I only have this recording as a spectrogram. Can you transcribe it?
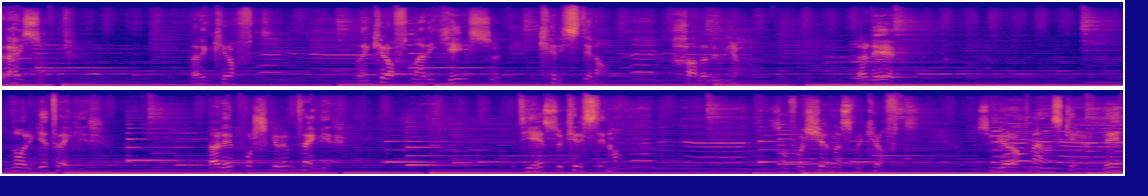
Reis opp. Det er en kraft. Og den kraften er i Jesu Kristi navn. Halleluja. Det er det Norge trenger. Det er det Porsgrunn trenger. Et Jesu Kristi navn som forkynnes med kraft, som gjør at mennesker blir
